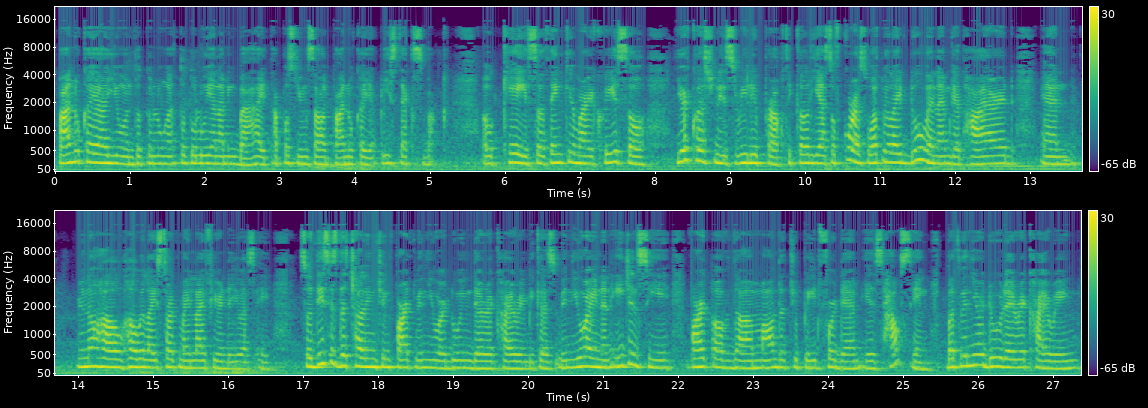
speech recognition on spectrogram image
paano kaya yun tutulungan, tutuluyan naming bahay? Tapos yung sahod, paano kaya? Please text back. Okay, so thank you Marie Chris. So, your question is really practical. Yes, of course, what will I do when I get hired? And you know, how, how will I start my life here in the USA? So this is the challenging part when you are doing direct hiring because when you are in an agency, part of the amount that you paid for them is housing. But when you're doing direct hiring,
